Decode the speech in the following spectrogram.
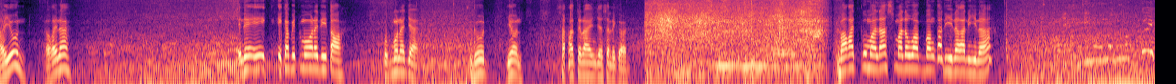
Ayun. Okay na. Hindi, ik- ikabit mo muna dito. Huwag mo na dyan. Good. Yun. Saka tirahin dyan sa likod. Bakit kumalas? Maluwag bang kanina-kanina? Hindi naman maluwag ko eh.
